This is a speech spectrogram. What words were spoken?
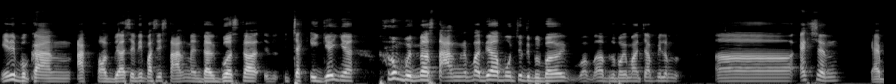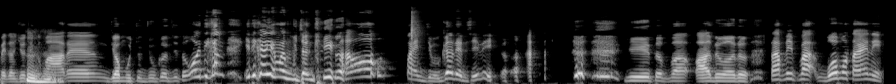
ini bukan aktor biasa, ini pasti stuntman dan gua setelah cek IG-nya benar stuntman Pak. Dia muncul di berbagai berbagai macam film eh action. Kayak Beton Judi Mhm. kemarin dia muncul juga di situ. Oh, ini kan ini kan yang main bujang gila. Oh, main juga dari sini. gitu, Pak. Aduh, aduh. Tapi Pak, gua mau tanya nih,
